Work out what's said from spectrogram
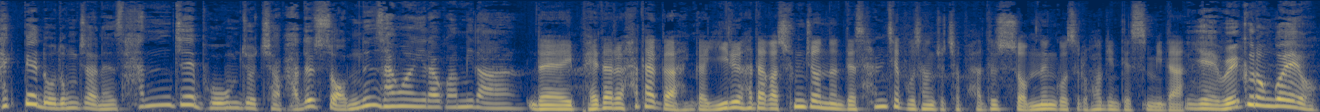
택배 노동자는 산재 보험조차 받을 수 없는 상황이라고 합니다. 네, 배달을 하다가 그러니까 일을 하다가 숨졌는데 산재 보상조차 받을 수 없는 것으로 확인됐습니다. 예, 왜 그런 거예요?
